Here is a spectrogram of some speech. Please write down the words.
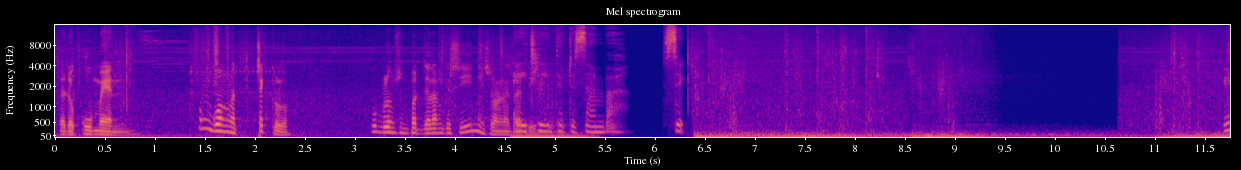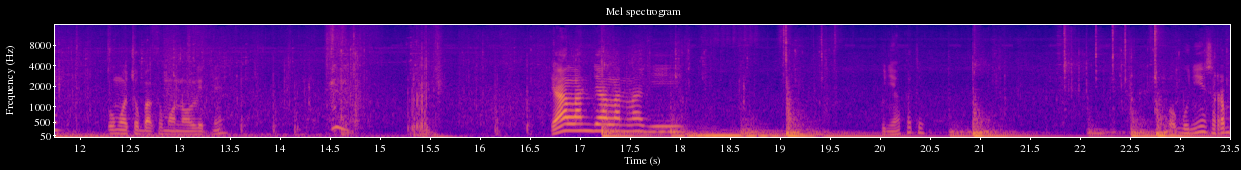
Ada dokumen. Kok gua ngecek loh. Gua belum sempat jalan ke sini soalnya tadi. 18th of December. Six. Oke, gua mau coba ke monolithnya. Jalan-jalan lagi. Bunyi apa tuh? Kok bunyinya serem?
